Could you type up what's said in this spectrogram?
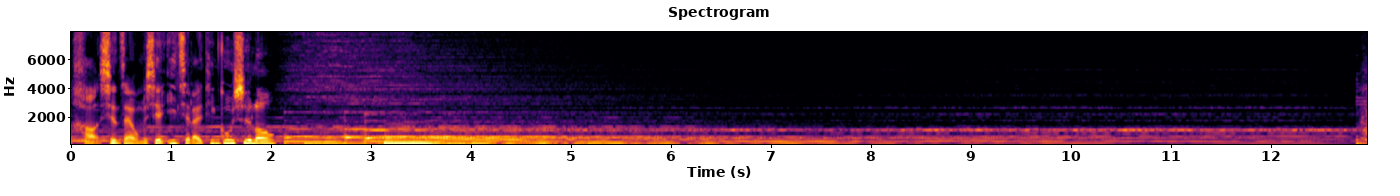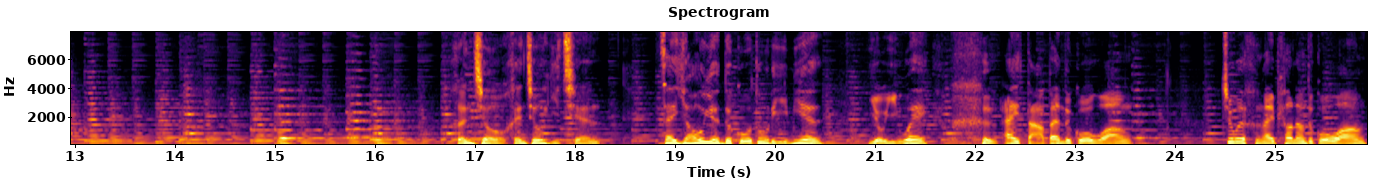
好，现在我们先一起来听故事喽。很久很久以前，在遥远的国度里面，有一位很爱打扮的国王。这位很爱漂亮的国王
